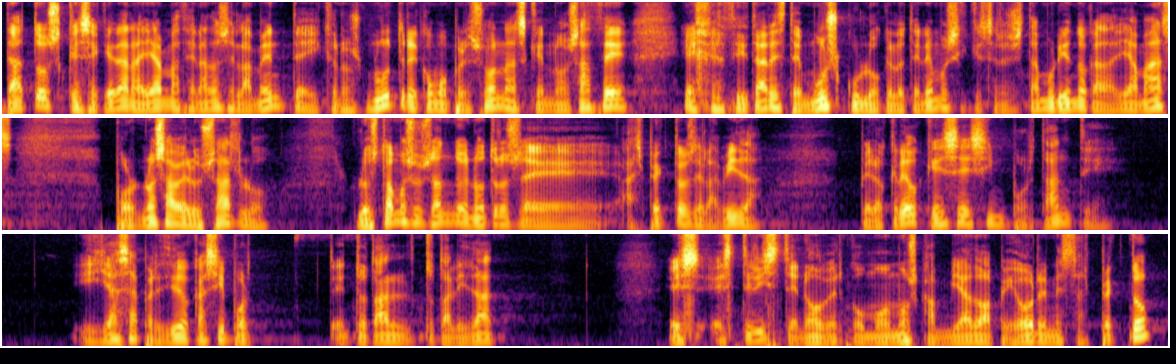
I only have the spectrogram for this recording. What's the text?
Datos que se quedan ahí almacenados en la mente y que nos nutre como personas, que nos hace ejercitar este músculo que lo tenemos y que se nos está muriendo cada día más por no saber usarlo lo estamos usando en otros eh, aspectos de la vida, pero creo que ese es importante y ya se ha perdido casi por en total totalidad. Es, triste no ver cómo hemos cambiado a peor en este aspecto.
